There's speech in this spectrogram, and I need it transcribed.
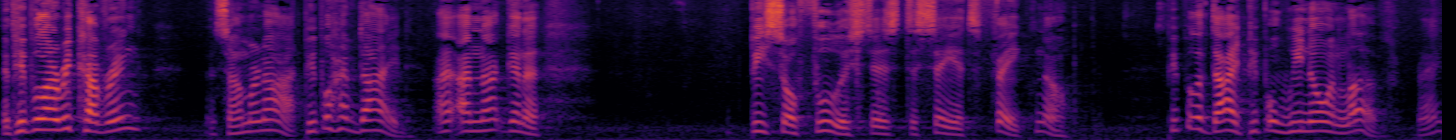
and people are recovering, and some are not. People have died. I, am not going to be so foolish as to say it's fake. No. People have died, people we know and love, right?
